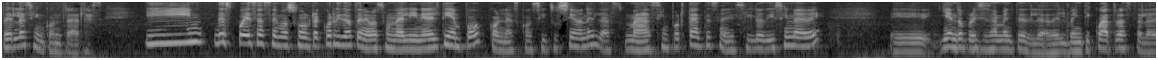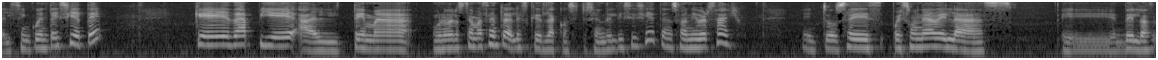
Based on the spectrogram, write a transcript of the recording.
verlas y encontrarlas. Y después hacemos un recorrido, tenemos una línea del tiempo con las constituciones, las más importantes en el siglo XIX, eh, yendo precisamente de la del 24 hasta la del 57, que da pie al tema, uno de los temas centrales, que es la constitución del 17 en su aniversario. Entonces, pues una de las, eh, de las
